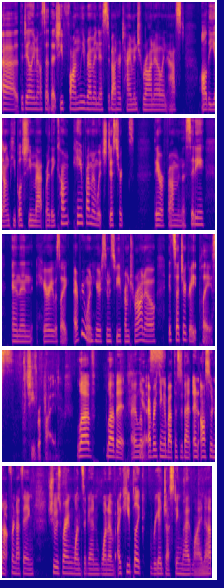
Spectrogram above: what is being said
uh, the Daily Mail said that she fondly reminisced about her time in Toronto and asked all the young people she met where they come came from and which districts they were from in the city. And then Harry was like, Everyone here seems to be from Toronto. It's such a great place. She replied. love, love it. I love Yes. everything about this event. And also not for nothing. She was wearing once again one of I keep like readjusting my lineup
